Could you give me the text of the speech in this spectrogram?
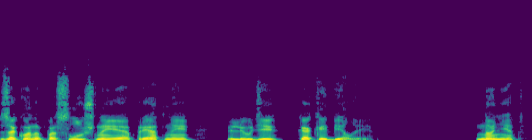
законопослушные и опрятные люди, как и белые. Но нет.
